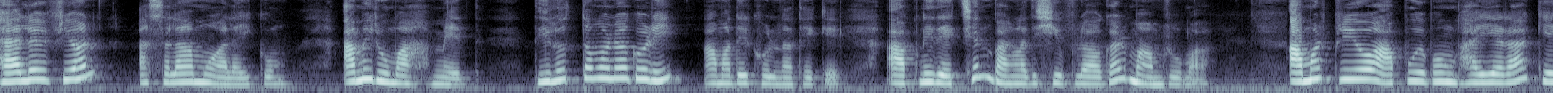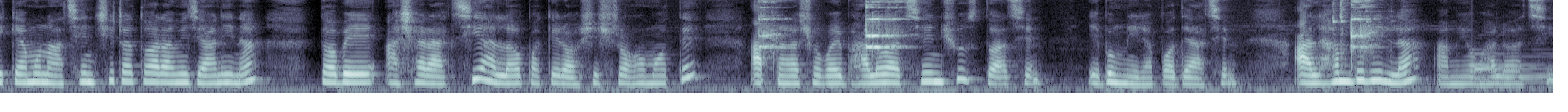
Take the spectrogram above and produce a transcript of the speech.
হ্যালো এভরিওয়ান, আসসালামু আলাইকুম। আমি রুমা আহমেদ, তিলোত্তম নগরী, আমাদের খুলনা থেকে। আপনি দেখছেন বাংলাদেশি ব্লগার মামরুমা আমার প্রিয় আপু এবং ভাইয়ারা, কে কেমন আছেন সেটা তো আর আমি জানি না, তবে আশা রাখছি আল্লাহ পাকের অশেষ রহমতে আপনারা সবাই ভালো আছেন, সুস্থ আছেন। এবং নিরাপদে আছেন। আলহামদুলিল্লাহ, আমিও ভালো আছি।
